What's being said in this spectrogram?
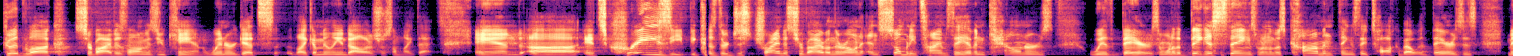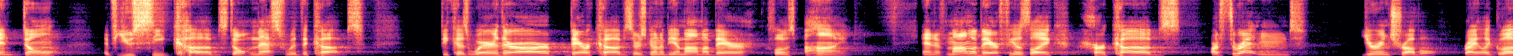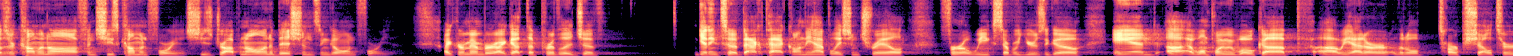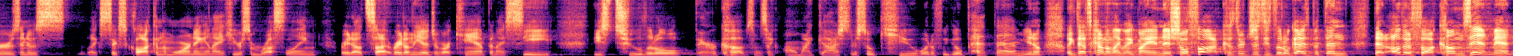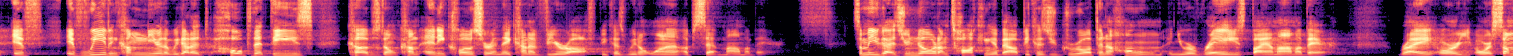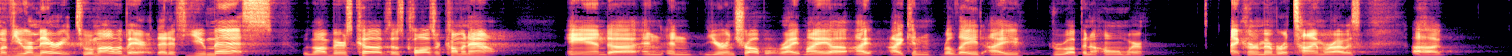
good luck, survive as long as you can. Winner gets like a million dollars or something like that. And uh, it's crazy because they're just trying to survive on their own. And so many times they have encounters with bears. And one of the biggest things, one of the most common things they talk about with bears is man, don't, if you see cubs, don't mess with the cubs. Because where there are bear cubs, there's to be a mama bear close behind. And if mama bear feels like her cubs are threatened, you're in trouble right? Like gloves are coming off and she's coming for you. She's dropping all inhibitions and going for you. I can remember I got the privilege of getting to backpack on the Appalachian Trail for a week several years ago. And uh, at one point we woke up, uh, we had our little tarp shelters, and it was like six o'clock in the morning and I hear some rustling right outside, right on the edge of our camp, and I see these two little bear cubs. I was like, oh my gosh, they're so cute. What if we go pet them? You know, like that's kind of like, like my initial thought, because they're just these little guys. But then that other thought comes in, man, if if we even come near them, we gotta hope that these cubs don't come any closer and they kind of veer off because we don't want to upset mama bear. Some of you guys, you know what I'm talking about because you grew up in a home and you were raised by a mama bear right? Or, or some of you are married to a mama bear, that if you mess with mama bear's cubs, those claws are coming out. and, uh, and, and you're in trouble, right? My, uh, I, I can relate. I grew up in a home where I can remember a time where I was uh,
